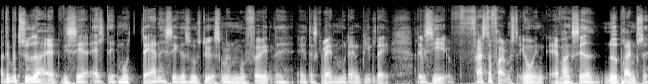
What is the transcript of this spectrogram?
og det betyder, at vi ser alt det moderne sikkerhedsudstyr, som man må forvente, øh, der skal være en moderne bil i dag. Og det vil sige, først og fremmest jo en avanceret nødbremse.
